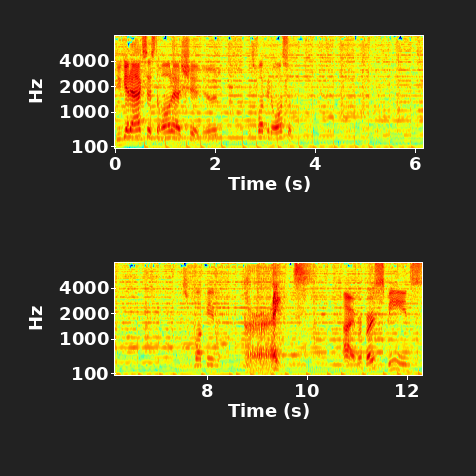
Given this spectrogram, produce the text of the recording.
You get access to all that shit, dude. It's fucking awesome. It's fucking great. Alright, reverse speeds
